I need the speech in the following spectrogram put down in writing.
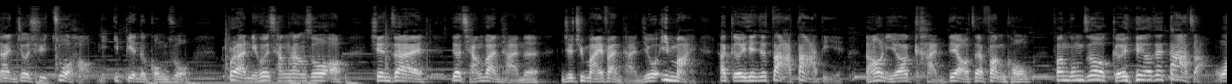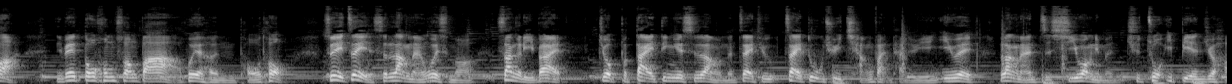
那你就去做好你一边的工作，不然你会常常说哦，现在要抢反弹了，你就去买反弹，结果一买它隔一天就大大跌，然后你又要砍掉再放空，放空之后隔一天又再大涨，哇，你被多空双巴啊，会很头痛。所以这也是浪男为什么上个礼拜。就不带订阅式让我们再去再度去抢反弹的原因，因为浪男只希望你们去做一边就好，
